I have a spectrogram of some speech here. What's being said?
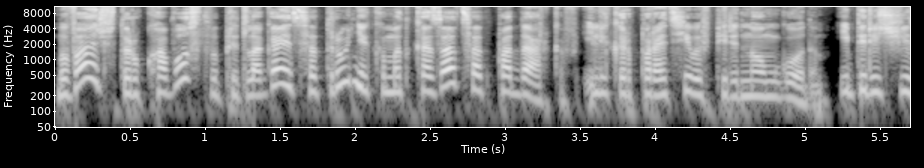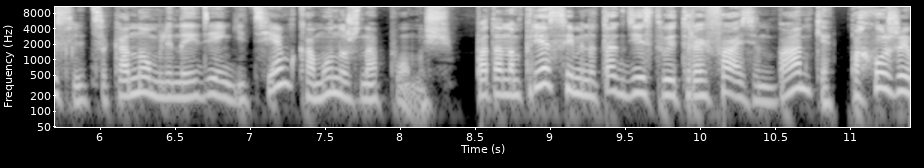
Бывает, что руководство предлагает сотрудникам отказаться от подарков или корпоративов перед Новым годом и перечислить сэкономленные деньги тем, кому нужна помощь. По данным прессы, именно так действует Райфайзен банки. Похожие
